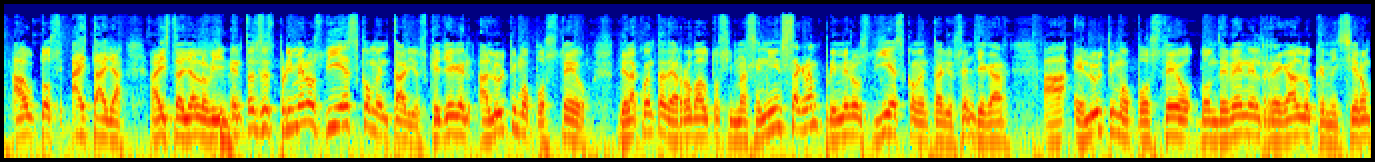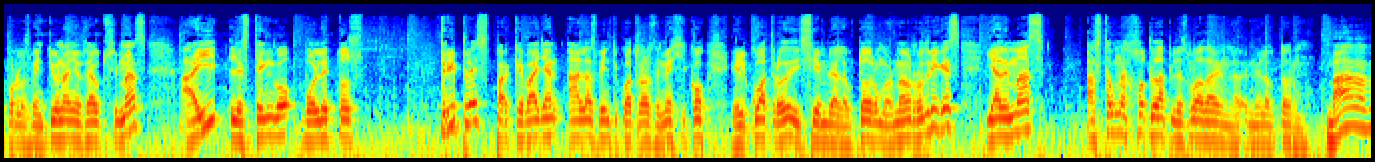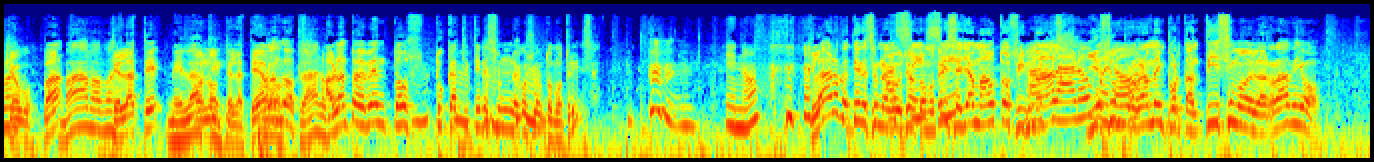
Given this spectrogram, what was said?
autos. Ahí está ya, ahí está, ya lo vi. Entonces, primeros 10 comentarios que lleguen al último posteo de la cuenta de arroba autos y más en Instagram, primeros 10 comentarios en llegar a el último posteo donde ven el regalo que me hicieron por los 21 años de autos y más, ahí les tengo boletos triples para que vayan a las 24 horas de México el 4 de diciembre al Autódromo Hermano Rodríguez y además hasta una hot lap les voy a dar en, la- en el autódromo. Va, va, va. ¿Qué hubo? ¿Va? Va, va, va. ¿Te late? Me late. ¿O no te late? No, hablando, claro. hablando de eventos, tú, Katy, tienes un negocio automotriz. ¿Eh, no? Claro que tienes un Ah, negocio sí, automotriz, sí. se llama Autos y Ah, Más. claro, y es un bueno. programa importantísimo de la radio.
